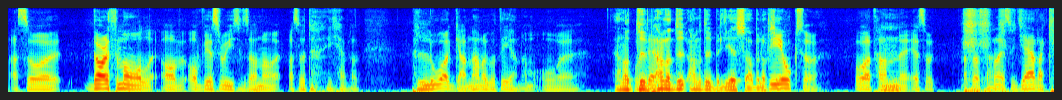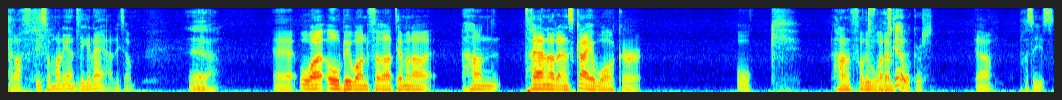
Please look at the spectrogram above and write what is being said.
alltså Darth Maul av obvious reasons. Han har alltså den jävla plågan han har gått igenom. Och eh, Han har, dub, han har, dub, han har dubbel ljussabel också. det också. Och att han Mm. är så... Alltså att han är så jävla kraftig som han egentligen är liksom. Ja. Eh, och Obi-Wan för att jag menar han tränade en Skywalker och han Två förlorade en... Skywalkers. Ja, precis.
